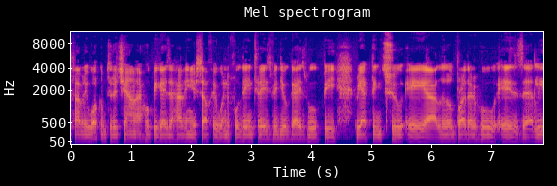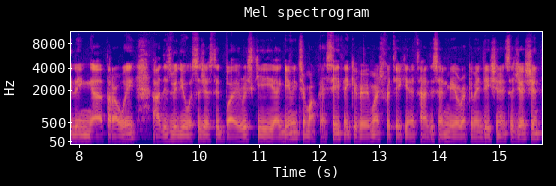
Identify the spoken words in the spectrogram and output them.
family. Welcome to the channel. I hope you guys are having yourself a wonderful day. In today's video guys we'll be reacting to a uh, little brother who is uh, leading uh, uh, this video was suggested by Risky uh, Gaming Termak I say thank you very much for taking the time to send me your recommendation and suggestion.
